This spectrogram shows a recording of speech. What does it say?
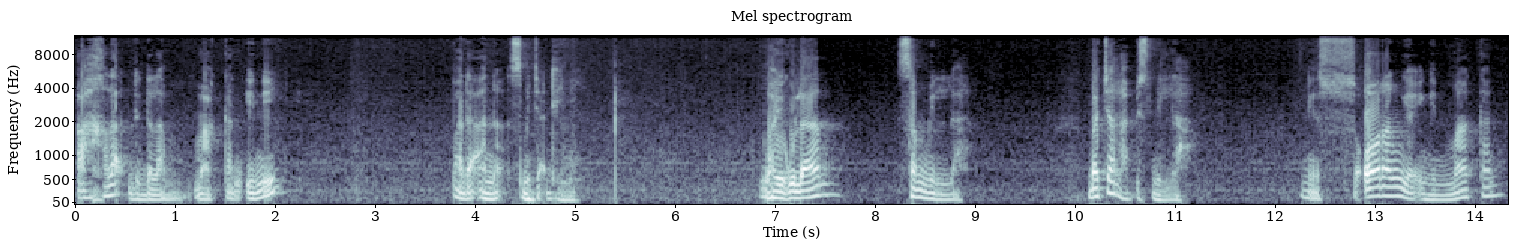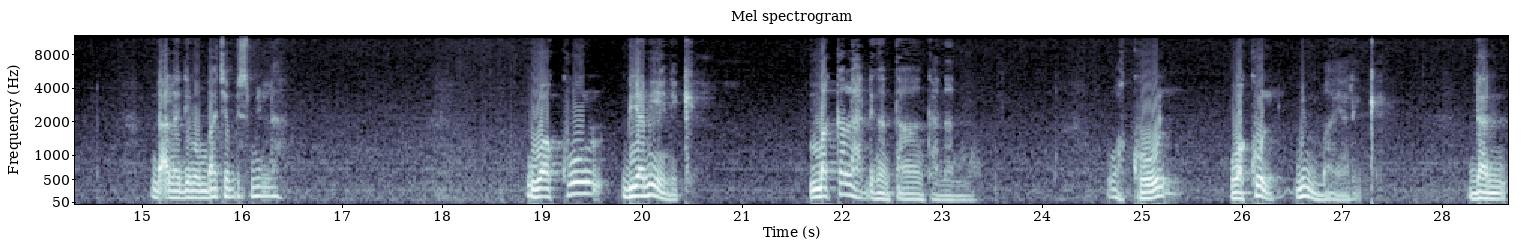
akhlak di dalam makan ini pada anak semenjak dini. Wahai gulam, samillah. Bacalah bismillah. Ini seorang yang ingin makan, tidaklah dia membaca bismillah. Wakul biyaminik. Makanlah dengan tangan kananmu. Wakul, wakul mimma yalik. Dan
